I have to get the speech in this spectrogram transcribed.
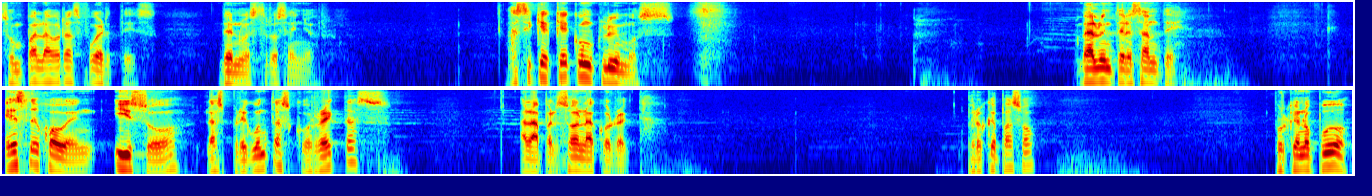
Son palabras fuertes de nuestro Señor. Así que, ¿qué concluimos? Vea lo interesante. Este joven hizo las preguntas correctas a la persona correcta. ¿Pero qué pasó? ¿Por qué no pudo?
